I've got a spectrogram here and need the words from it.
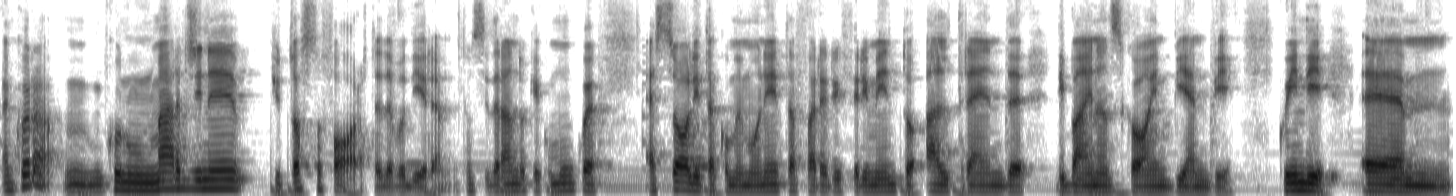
ancora mh, mm, con un margine piuttosto forte, devo dire, considerando che comunque è solita come moneta fare riferimento al trend di Binance Coin BNB. Quindi ehm,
